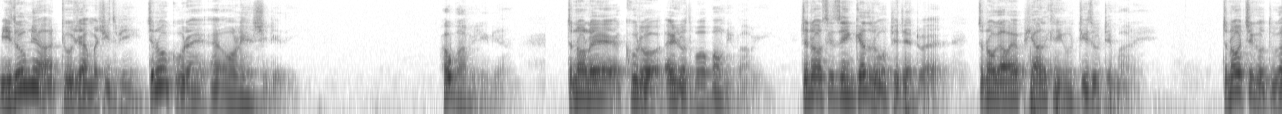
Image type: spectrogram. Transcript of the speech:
မြည်သူများအထူးခြားမရှိသဖြင့်ကျွန်တော်ကိုယ်တိုင်အံ့ဩလျက်ရှိနေသည်ဟုတ်ပါပြီလေဗျာကျွန်တော်လည်းအခုတော့အဲ့လိုသဘောပေါက်နေပါပြီကျွန်တော်စီစဉ်ခဲ့သလိုမဖြစ်တဲ့အတွက်ကျွန်တော်ကပဲဖျားသခင်ကိုကျေးဇူးတင်ပါတယ်ကျွန်တော်ချစ်ကိုသူက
